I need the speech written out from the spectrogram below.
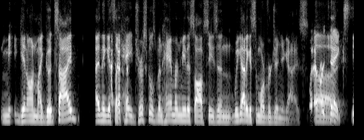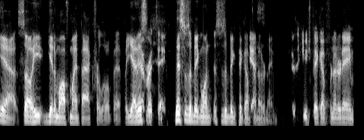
me get on my good side. I think it's like, hey, Driskell's been hammering me this offseason. We got to get some more Virginia guys. Whatever uh, it takes. Yeah. So he get him off my back for a little bit. But yeah, this this is a big one. This is a big pickup yes. for Notre Dame. Was a huge pickup for Notre Dame.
